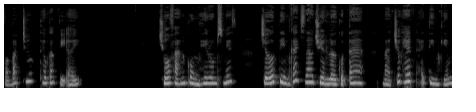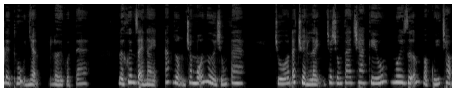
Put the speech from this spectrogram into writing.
và bắt chước theo các vị ấy. Chúa phán cùng Hiram Smith, chớ tìm cách giao truyền lời của ta, mà trước hết hãy tìm kiếm để thụ nhận lời của ta. Lời khuyên dạy này áp dụng cho mỗi người chúng ta. Chúa đã truyền lệnh cho chúng ta tra cứu, nuôi dưỡng và quý trọng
